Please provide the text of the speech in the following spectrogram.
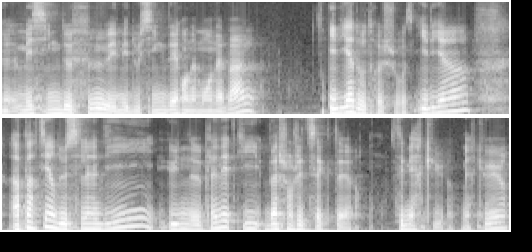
euh, mes signes de feu et mes deux signes d'air en amont en aval, il y a d'autres choses. Il y a, à partir de ce lundi, une planète qui va changer de secteur. C'est Mercure. Mercure,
